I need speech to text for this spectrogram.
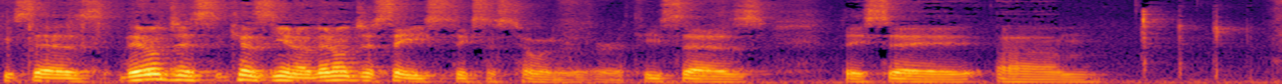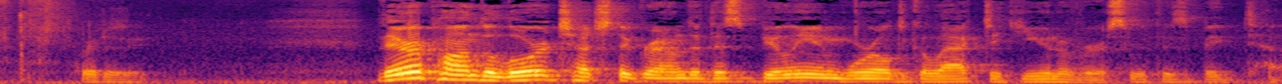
he says they don't just because you know they don't just say he sticks his toe in the earth. He says they say um, where does it? Thereupon the Lord touched the ground of this billion world galactic universe with his big toe.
